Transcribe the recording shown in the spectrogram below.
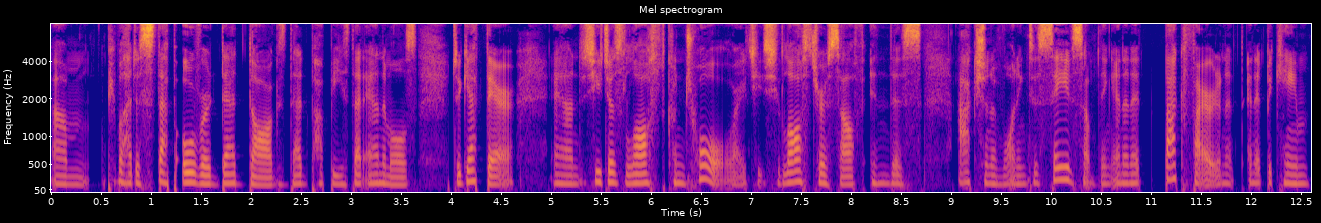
Um, people had to step over dead dogs, dead puppies, dead animals to get there. And she just lost control, right? She, she lost herself in this action of wanting to save something. And then it backfired and it, and it became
